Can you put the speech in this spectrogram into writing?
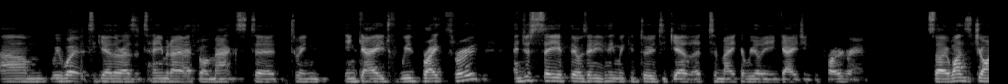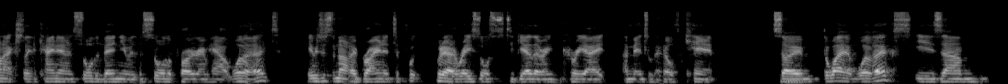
Um, we worked together as a team at AFL Max to, to en- engage with Breakthrough and just see if there was anything we could do together to make a really engaging program. So once John actually came down and saw the venue and saw the program how it worked, it was just a no-brainer to put put our resources together and create a mental health camp. So mm. the way it works is um,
